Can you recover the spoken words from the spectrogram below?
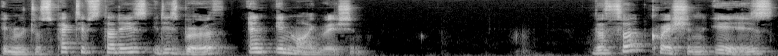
In retrospective studies, it is birth and in-migration. The third question is,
